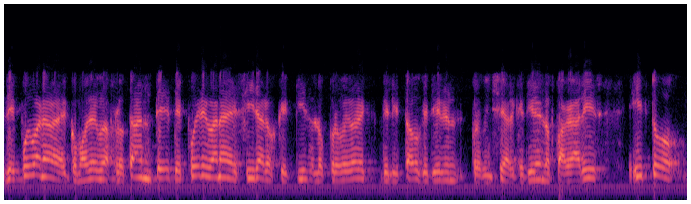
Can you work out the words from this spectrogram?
después van a, como deuda flotante, después le van a decir a los que tienen, los proveedores del Estado que tienen, provincial, que tienen los pagarés, esto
